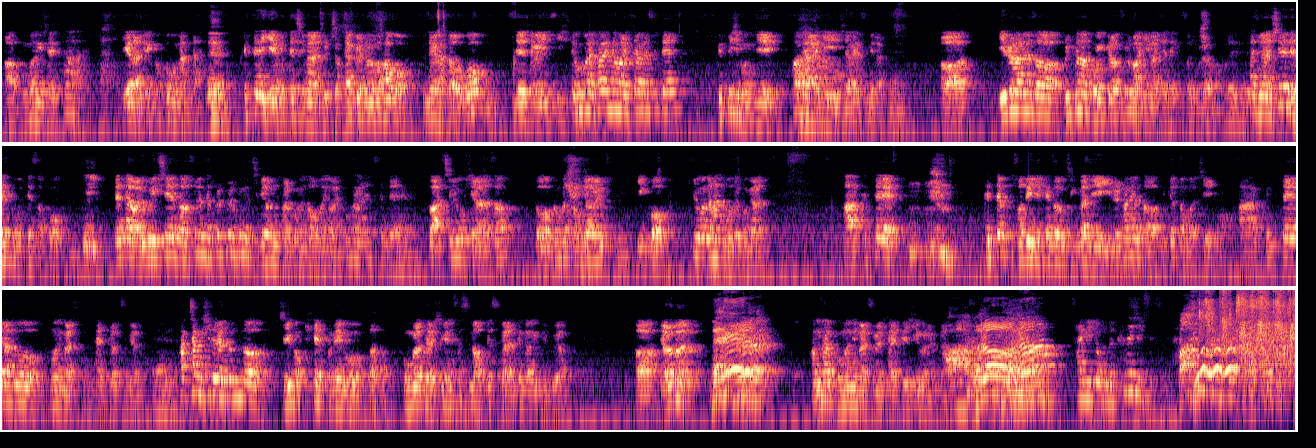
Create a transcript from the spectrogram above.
아, 공부하는 게 제일 편하다. 네가 나중에 겪어보면 안다. 네. 그때는 이해 못했지만 그렇죠. 대학교를 졸업하고 군대를 갔다 오고 이제 제가 20대 후반에 사회생활을 시작을 했을 때 그 뜻이 뭔지 서서히 아. 알기 시작을 했습니다. 네. 어, 일을 하면서 불편한 고객들하고 술을 많이 마셔야 됐었고요. 그렇죠. 그래, 이제- 하지만 실은 대책도 못했었고 맨날 얼굴이 취해서 술 냄새 풀풀 흡으면서 집에 오는 저를 보면서 어머니가 많이 속상해하셨을 텐데 네. 또 아침 7시에 일어나서 또 항상 정장을 음. 입고 출근을 하는 모습을 보면 아 그때 그때부터 저도 이제 계속 지금까지 일을 하면서 느꼈던 것이 아 그때라도 부모님 말씀 좀 잘 들었으면 네. 학창 시절을 좀 더 즐겁게 보내고 공부를 더 열심히 했었으면 어땠을까라는 생각이 들고요. 어, 여러분 네. 항상 부모님 말씀을 잘 들으시기 바랍니다. 아, 그러면 삶이 조금 더 편해질 수 있습니다. 맞습니다.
